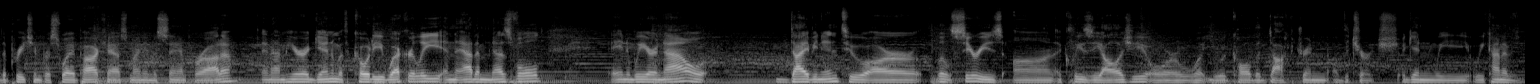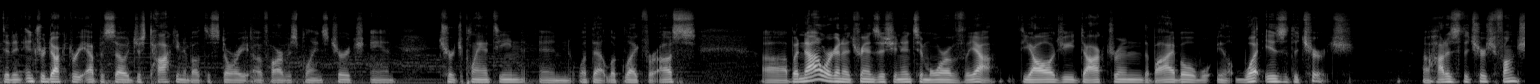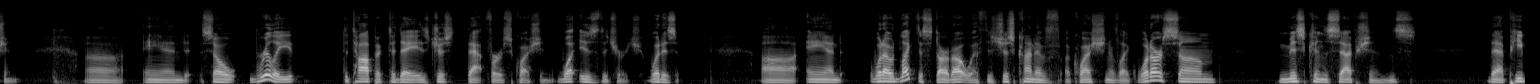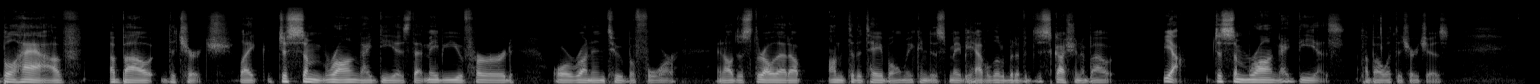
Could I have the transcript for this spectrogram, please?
to the Preach and Persuade podcast. My name is Sam Parada, and I'm here again with Cody Weckerly and Adam Nesvold, and we are now diving into our little series on ecclesiology, or what you would call the doctrine of the church. Again, we we kind of did an introductory episode just talking about the story of Harvest Plains Church and church planting and what that looked like for us. Uh, but now we're going to transition into more of yeah theology, doctrine, the Bible. You know, what is the church? Uh, how does the church function? Uh, and so, really, the topic today is just that first question: What is the church? What is it? Uh, and what I would like to start out with is just kind of a question of like, what are some misconceptions that people have about the church? Like, just some wrong ideas that maybe you've heard or run into before. And I'll just throw that up onto the table and we can just maybe have a little bit of a discussion about, yeah, just some wrong ideas about what the church is.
